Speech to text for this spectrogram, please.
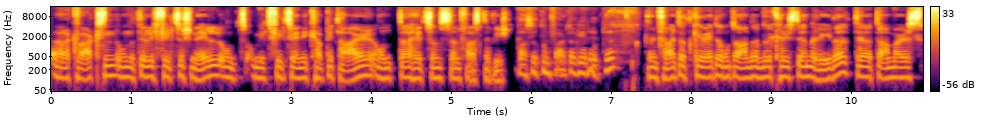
äh, gewachsen und natürlich viel zu schnell und mit viel zu wenig Kapital und da hätte es uns dann fast erwischt. Was hat den Falter gerettet? Den Falter hat gerettet unter anderem der Christian Reder, der damals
